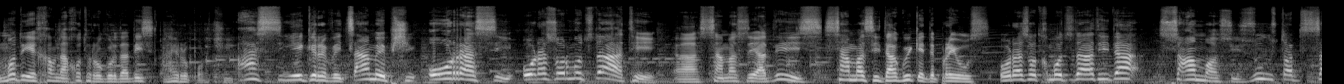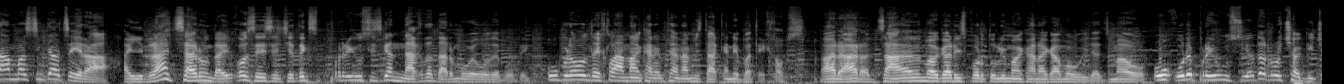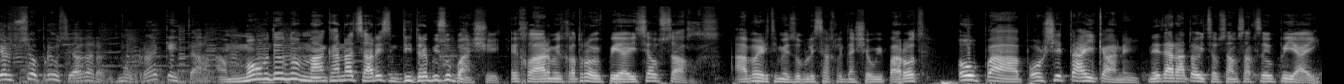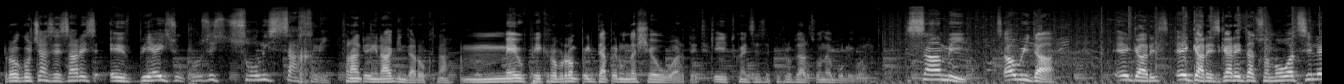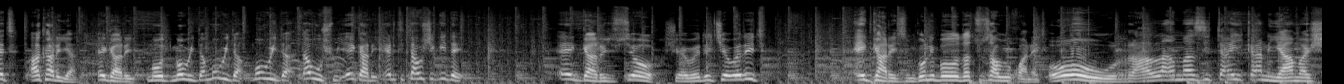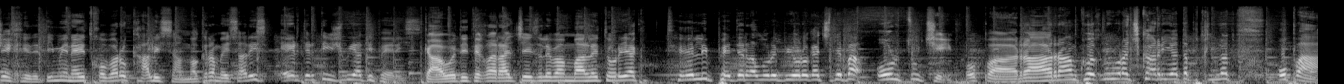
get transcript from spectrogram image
მოდი ახლა ვნახოთ როგორ დადის აეროპორტში. 100 ეგრევე წამებში 200, 250. 300 ადის? 300 დაგვიკეთე Prius. 290 და 300 ზუსტად 300 დაწერა. აი რაც არ უნდა იყოს ესე შედეგს პრიუსისგან ნახდა არ მოველოდებოდი. უბრალოდ ეხლა ამ მანქანებთან ამის დაყენება ტეხავს. არა, არა, ძალიან მაგარი სპორტული მანქანა გამოვიდა ძმაო. უყურე პრიუსია და როჩა გიჭერს, всё, პრიუსი აღარ არის, ძმაო, რაკეტა. მომდევნო მანქანაც არის დიდრების უბანში. ეხლა არ მითხათ რომ FBI იცავს სახლს. აბა ერთი მეზობლის სახლიდან შევიპაროთ. ოპა, Porsche Taycan-ი. ნეტა რატო იცავს ამ სახლს FBI? როგორც ჩანს, ეს არის FBI-ის უფროსის ცოლის სახლი. ფრანკლინ რა გინდა როქნა? მე ვფიქრობ, რომ პირდაპირ უნდა შეუواردეთ. კი, თქვენც ესე ფიქრობ დარწმუნებული ვარ. სამი, წავიდა. ეგ არის, ეგ არის, გარედაცვა მოვაცილეთ. აქ არიან. ეგ არის. მოვიდა, მოვიდა, მოვიდა, დაუშვი, ეგ არის. ერთი თავში კიდე. ეგ არის, შო. შევედით, შევედით. ეგ არის მგონი ბოლო დაცუს ავიყვანეთ. ოუ, რა ლამაზი ტაიკანი ამას შეხედეთ. იმენა ეთყობა რომ ქალისა, მაგრამ ეს არის ერთ-ერთი ჟვიათი ფერის. გავედით ახლა რა შეიძლება მალეთორი აქ მთელი ფედერალური ბიურო გაჩნდება 2 წუთში. ოპა, რა რამ ქვეყნიურა ჩქარია და ფრთხილად. ოპა.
